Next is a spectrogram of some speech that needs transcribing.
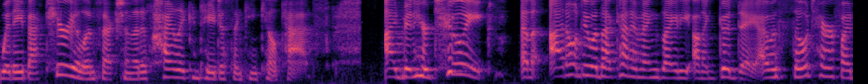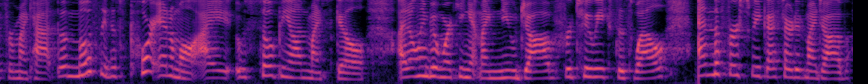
with a bacterial infection that is highly contagious and can kill cats. I'd been here two weeks and I don't deal with that kind of anxiety on a good day. I was so terrified for my cat, but mostly this poor animal, I it was so beyond my skill. I'd only been working at my new job for two weeks as well. And the first week I started my job,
